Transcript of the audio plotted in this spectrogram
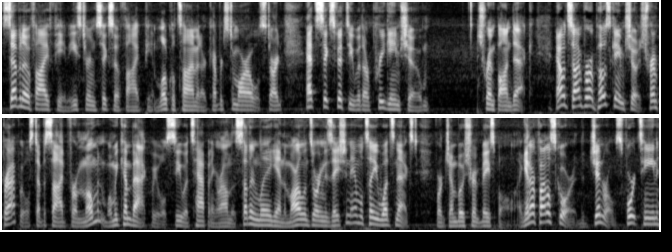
7:05 p.m. Eastern, 6:05 p.m. local time. And our coverage tomorrow will start at 6:50 with our pregame show, Shrimp on Deck. Now it's time for our postgame show, Shrimp Wrap. We will step aside for a moment. When we come back, we will see what's happening around the Southern League and the Marlins organization, and we'll tell you what's next for Jumbo Shrimp Baseball. Again, our final score the Generals 14,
